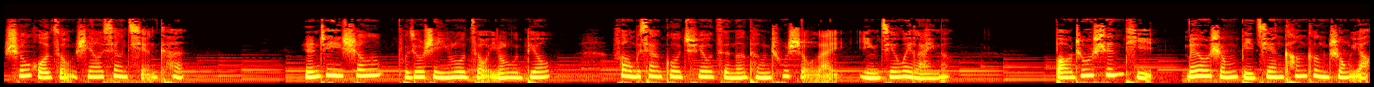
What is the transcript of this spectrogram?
生活总是要向前看。人这一生不就是一路走一路丢，放不下过去又怎能腾出手来迎接未来呢？保重身体，没有什么比健康更重要。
